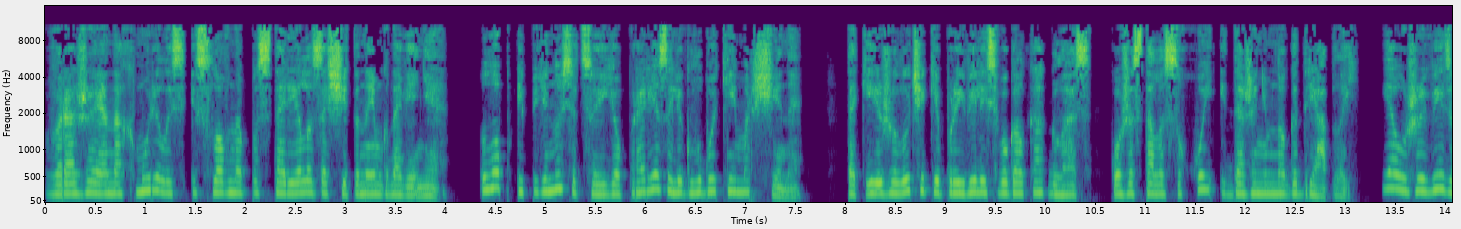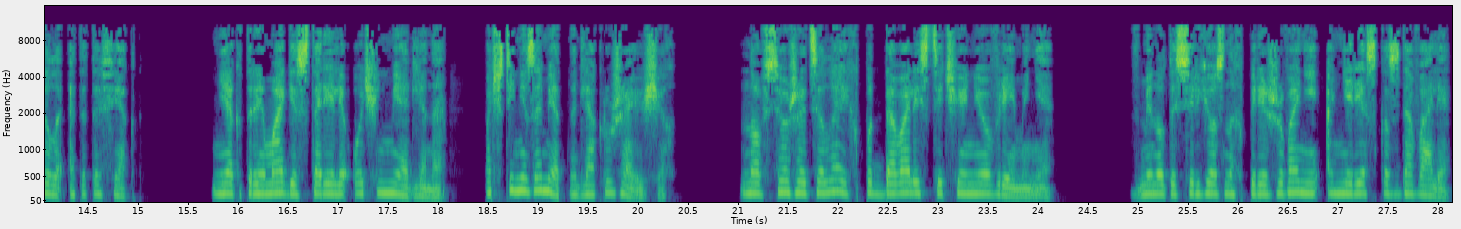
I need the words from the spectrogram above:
Ворожея нахмурилась и словно постарела за считанные мгновения. Лоб и переносицу ее прорезали глубокие морщины. Такие же лучики проявились в уголках глаз. Кожа стала сухой и даже немного дряблой. Я уже видела этот эффект. Некоторые маги старели очень медленно, почти незаметно для окружающих. Но все же тела их поддавались течению времени. В минуты серьезных переживаний они резко сдавали,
